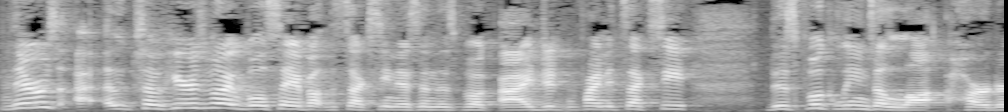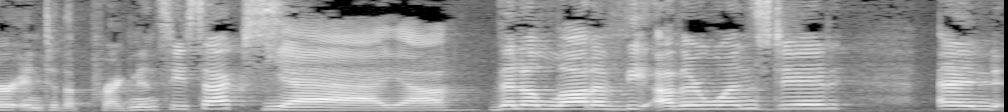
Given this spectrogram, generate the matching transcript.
There's so here's what I will say about the sexiness in this book. I didn't find it sexy. This book leans a lot harder into the pregnancy sex. Yeah, yeah. Than a lot of the other ones did. And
